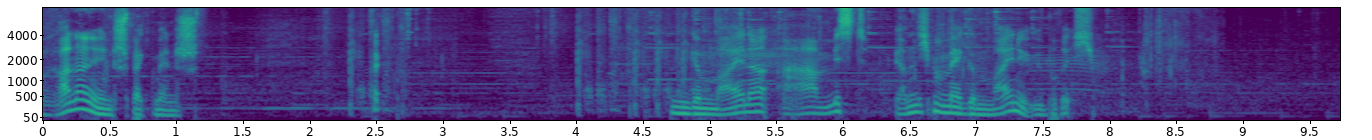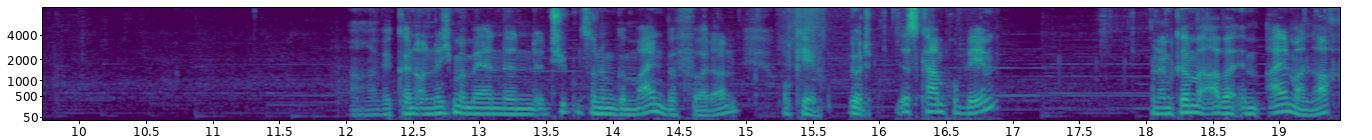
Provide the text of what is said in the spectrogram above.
ran an den Speckmensch. Ein gemeiner. Ah, Mist. Wir haben nicht mal mehr Gemeine übrig. Ah, wir können auch nicht mal mehr einen Typen zu einem Gemein befördern. Okay, gut. Ist kein Problem. Und dann können wir aber im Almanach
